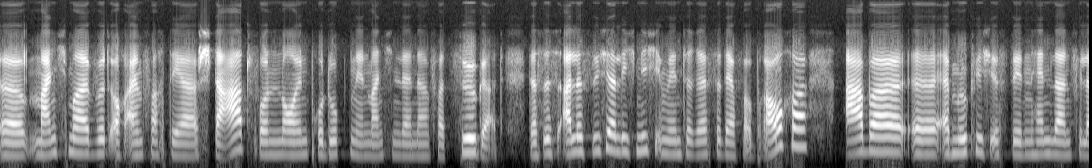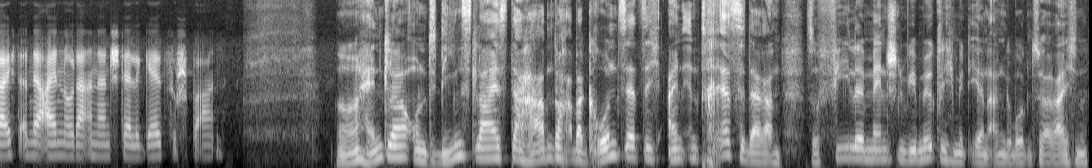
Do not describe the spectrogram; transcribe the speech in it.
äh, manchmal wird auch einfach der Start von neuen Produkten in manchen Ländern verzögert. Das ist alles sicherlich nicht im Interesse der Verbraucher, aber äh, ermöglicht es den Händlern vielleicht an der einen oder anderen Stelle Geld zu sparen. Händler und Dienstleister haben doch aber grundsätzlich ein Interesse daran, so viele Menschen wie möglich mit ihren Angeboten zu erreichen.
